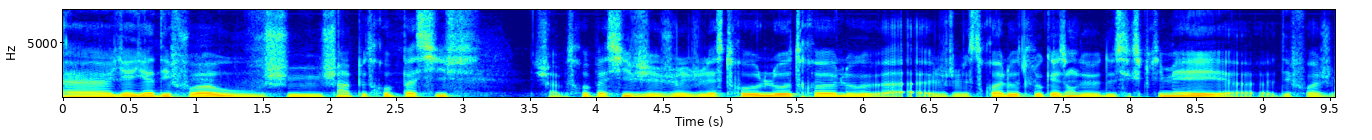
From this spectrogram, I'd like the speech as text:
Euh, Il y, a- il y a des fois où je suis, je suis un peu trop passif. Je suis un peu trop passif. Je, je- je laisse trop l'autre, euh, euh, je laisse trop à l'autre l'occasion de, de s'exprimer. Euh, des fois, je,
